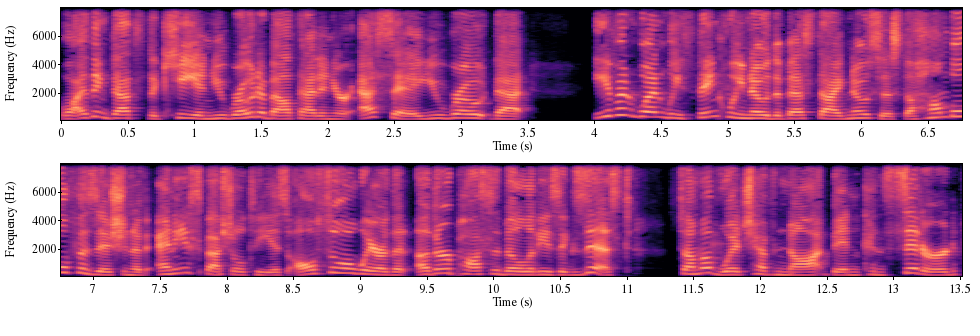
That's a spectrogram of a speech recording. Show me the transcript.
Well, I think that's the key. And you wrote about that in your essay. You wrote that even when we think we know the best diagnosis, the humble physician of any specialty is also aware that other possibilities exist, some of which have not been considered.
